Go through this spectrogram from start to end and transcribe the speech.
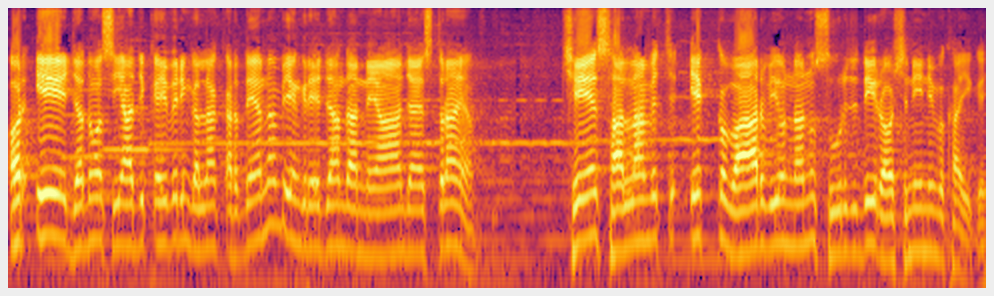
ਔਰ ਇਹ ਜਦੋਂ ਅਸੀਂ ਅੱਜ ਕਈ ਵਾਰੀ ਗੱਲਾਂ ਕਰਦੇ ਆ ਨਾ ਵੀ ਅੰਗਰੇਜ਼ਾਂ ਦਾ ਨਿਆਂ ਜਾਂ ਇਸ ਤਰ੍ਹਾਂ ਆ 6 ਸਾਲਾਂ ਵਿੱਚ ਇੱਕ ਵਾਰ ਵੀ ਉਹਨਾਂ ਨੂੰ ਸੂਰਜ ਦੀ ਰੋਸ਼ਨੀ ਨਹੀਂ ਵਿਖਾਈ ਗਈ।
